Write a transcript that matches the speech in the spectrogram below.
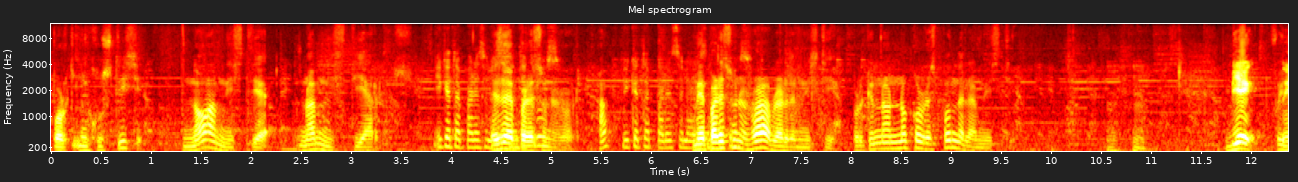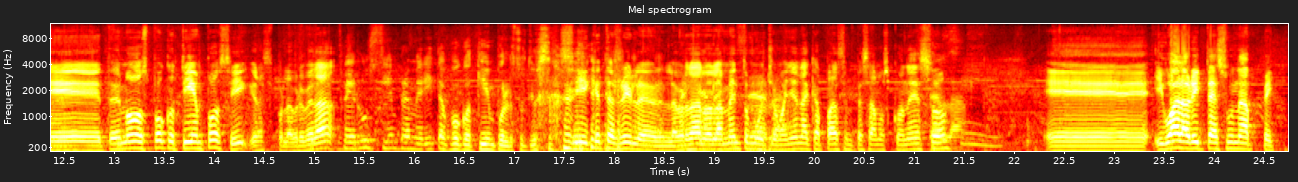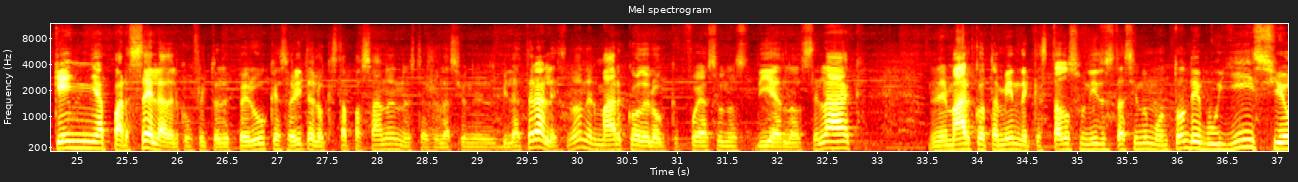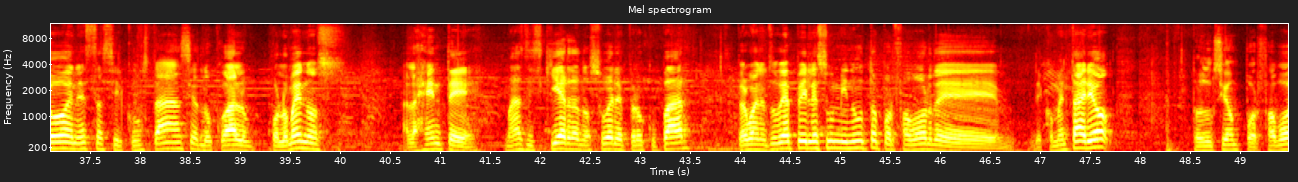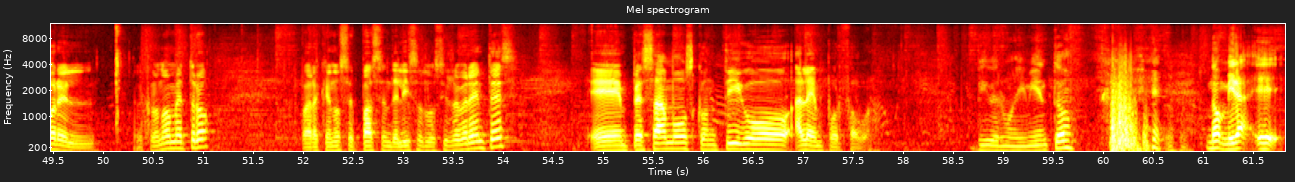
por injusticia, no, amnistía, no amnistiarlos. ¿Y qué te parece la Eso me parece un error. ¿Ah? ¿Y qué te parece la Me parece un error hablar de amnistía, porque no, no corresponde a la amnistía. Bien, eh, tenemos poco tiempo, sí, gracias por la brevedad. Perú siempre amerita poco tiempo en los últimos Sí, qué terrible, la verdad, lo lamento mucho. Mañana capaz empezamos con eso. Eh, igual ahorita es una pequeña parcela del conflicto de Perú, que es ahorita lo que está pasando en nuestras relaciones bilaterales, ¿no? En el marco de lo que fue hace unos días los CELAC, en el marco también de que Estados Unidos está haciendo un montón de bullicio en estas circunstancias, lo cual por lo menos a la gente más de izquierda nos suele preocupar. Pero bueno, entonces voy a pedirles un minuto, por favor, de, de comentario. Producción, por favor, el, cronómetro, para que no se pasen de lisos los irreverentes. Eh, empezamos contigo, Alem, por favor. Vive el movimiento. no, mira, eh,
